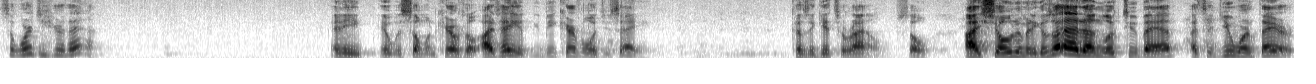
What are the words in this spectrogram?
So where'd you hear that? And he, it was someone Carol told. I tell you, be careful what you say, because it gets around. So I showed him, and he goes, oh, "That doesn't look too bad." I said, "You weren't there.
